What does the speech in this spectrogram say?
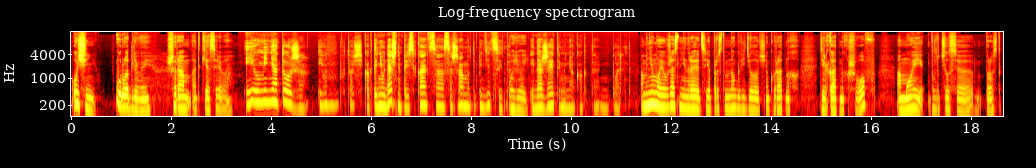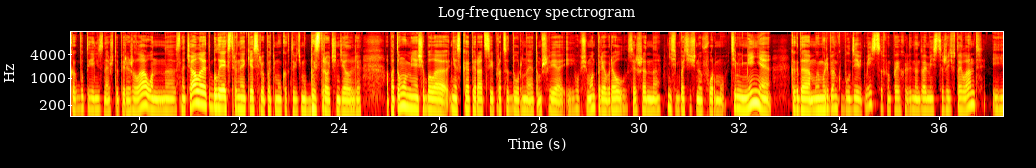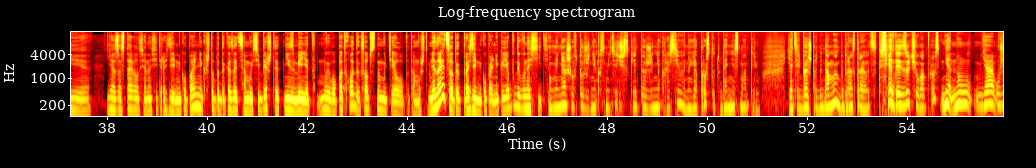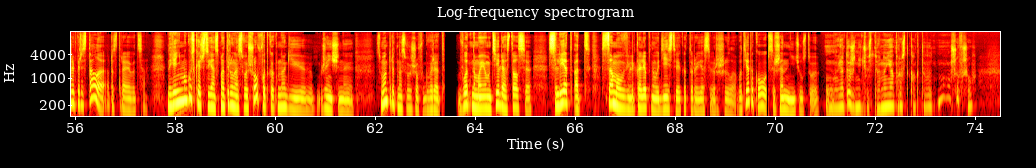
очень уродливый шрам от кесарева. И у меня тоже. И он вот вообще как-то неудачно пересекается со шрамом от аппендицита. Ой-ой. И даже это меня как-то не парит. А мне мой ужасно не нравится. Я просто много видела очень аккуратных, деликатных швов. А мой получился просто как будто я не знаю, что пережила. Он э, сначала это было экстренное кесарево, поэтому как-то, видимо, быстро очень делали. А потом у меня еще было несколько операций процедур на этом шве. И, в общем, он приобрел совершенно несимпатичную форму. Тем не менее, когда моему ребенку было 9 месяцев, мы поехали на 2 месяца жить в Таиланд, и я заставила себя носить раздельный купальник, чтобы доказать самой себе, что это не изменит моего подхода к собственному телу, потому что мне нравится вот этот раздельный купальник, и я буду его носить. У меня шов тоже не косметический, тоже не красивый, но я просто туда не смотрю. Я теперь боюсь, приду домой и буду расстраиваться. То есть я это изучу вопрос. Не, ну, я уже перестала расстраиваться. Но я не могу сказать, что я смотрю на свой шов, вот как многие женщины смотрят на свой шов и говорят, вот на моем теле остался след от самого великолепного действия, которое я совершила. Вот я такого совершенно не чувствую. Ну, я тоже не чувствую, но я просто как-то вот, ну, шов-шов.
